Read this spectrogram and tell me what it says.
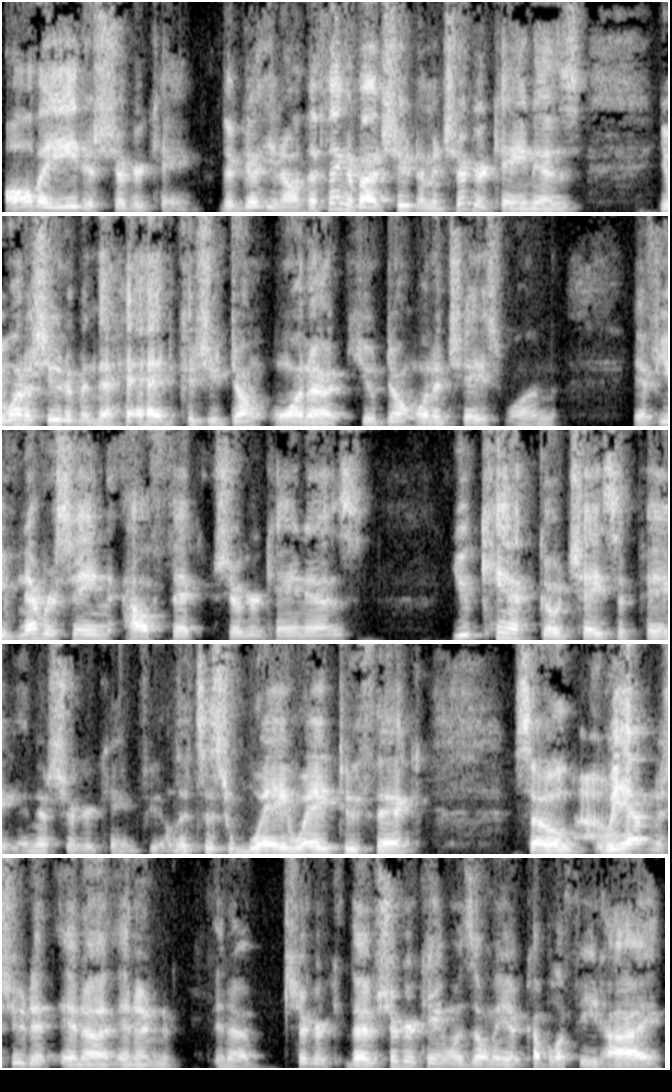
All they eat is sugarcane. The good, you know, the thing about shooting them in sugarcane is you want to shoot them in the head because you don't want to you don't want to chase one. If you've never seen how thick sugarcane is, you can't go chase a pig in a sugarcane field. It's just way way too thick. So Wow. we happened to shoot it in a in an in a sugar. The sugarcane was only a couple of feet high,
